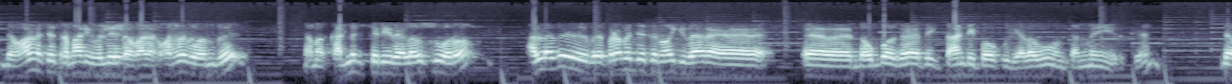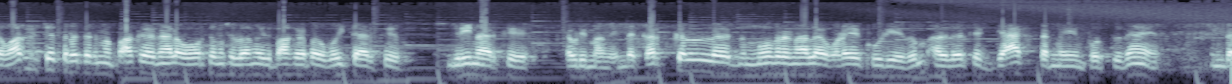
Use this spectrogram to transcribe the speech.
இந்த வால் நட்சத்திரம் மாதிரி வெளியில வ- வர்றது வந்து நம்ம கண்ணுக்கு தெரிகிற அளவுக்கு வரும். அல்லது பிரபஞ்சத்தை நோக்கி வேற இந்த ஒன்பது கிரகத்தை தாண்டி போகக்கூடிய அளவும் தன்மை இருக்கு. இந்த வால் நட்சத்திரத்தை நம்ம பார்க்கறதுனால ஒவ்வொருத்தவங்க சொல்லுவாங்க இது பார்க்குறப்ப ஒயிட்டா இருக்கு கிரீனா இருக்கு அப்படிம்பாங்க. இந்த கற்கள் இந்த மோதுறதுனால உடையக்கூடியதும் அதுல இருக்க கேஸ் தன்மையும் பொறுத்து தான் இந்த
